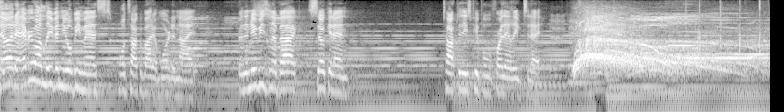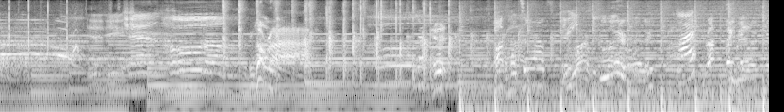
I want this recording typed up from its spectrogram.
know, to everyone leaving, you'll be missed. We'll talk about it more tonight. For the newbies in the back, soak it in. Talk to these people before they leave today. All right. Good. What's up? Three. Five. Six.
